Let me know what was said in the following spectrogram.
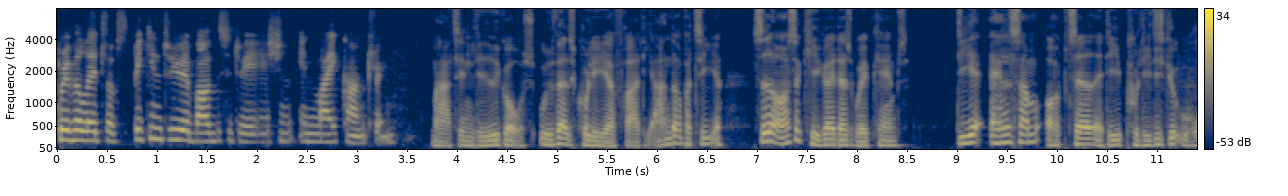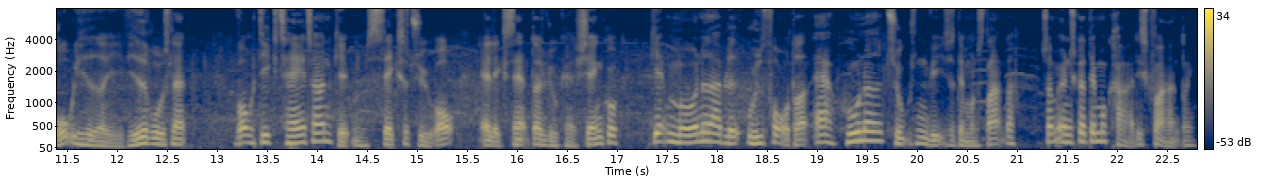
privilege of speaking to you about the situation in my country. Martin Lidegaards udvalgskolleger fra de andre partier sidder også og kigger i deres webcams. De er alle sammen optaget af de politiske uroligheder i Hvide Rusland, hvor diktatoren gennem 26 år, Alexander Lukashenko, gennem måneder er blevet udfordret af 100.000 vis af demonstranter, som ønsker demokratisk forandring.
